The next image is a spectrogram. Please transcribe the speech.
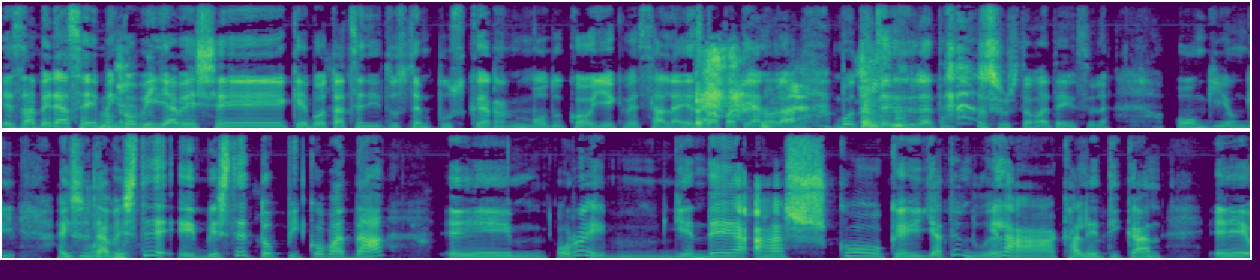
Ez da, beraz, emengo bilabesek botatzen dituzten puzker moduko horiek bezala, ez? Bapatian hola botatzen dituzela eta susto mate dituzela. Ongi, ongi. Haizu, eta beste, beste topiko bat da, E, horre, jende asko ke jaten duela kaletikan. E,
